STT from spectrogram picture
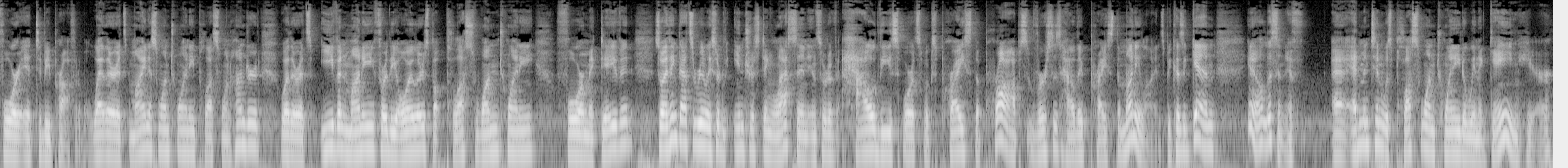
for it to be profitable. Whether it's minus 120 plus 100, whether it's even money for the Oilers but plus 120 for McDavid. So I think that's a really sort of interesting lesson in sort of how these sportsbooks price the props versus how they price the money lines. Because again, you know, listen, if uh, Edmonton was plus 120 to win a game here,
